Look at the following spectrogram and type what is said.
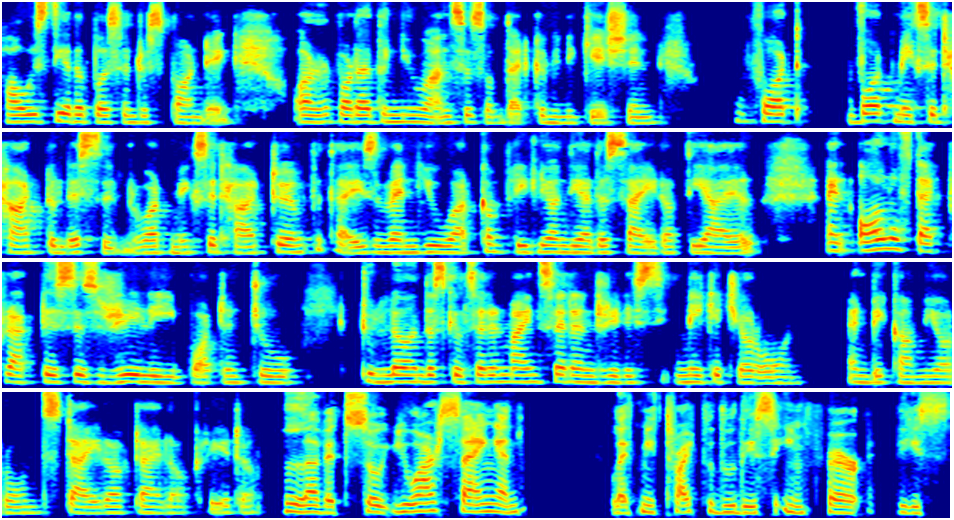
how is the other person responding or what are the nuances of that communication what what makes it hard to listen what makes it hard to empathize when you are completely on the other side of the aisle. And all of that practice is really important to to learn the skill set and mindset and really make it your own and become your own style of dialogue creator. Love it. So you are saying and let me try to do this infer this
